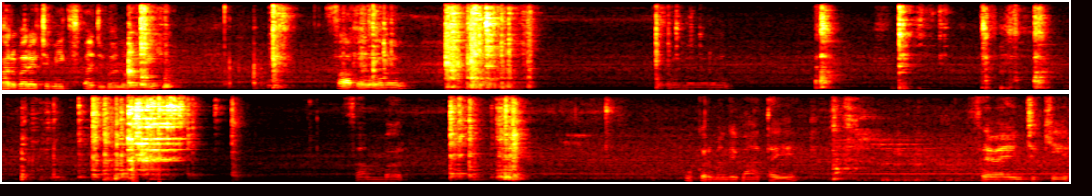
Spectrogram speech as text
हरभऱ्याची मिक्स भाजी बनवली. साधं वरण. साधं वरण. सांबार. कुकरमध्ये भात आहे. शेवयांची खीर.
